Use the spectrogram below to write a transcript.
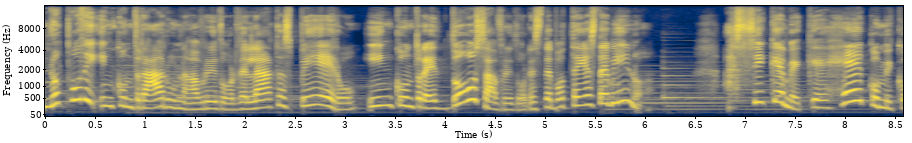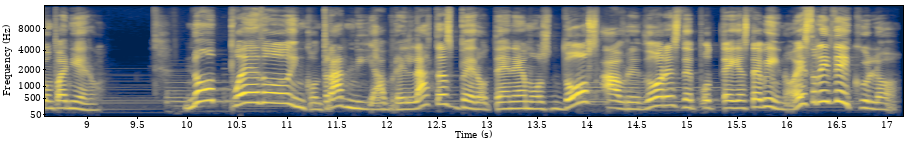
No pude encontrar un abridor de latas, pero encontré dos abridores de botellas de vino. Así que me quejé con mi compañero. No puedo encontrar ni abrelatas, pero tenemos dos abridores de botellas de vino. Es ridículo.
